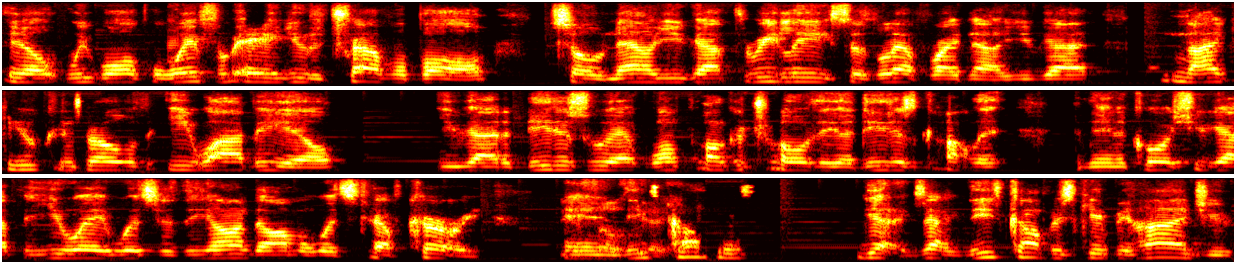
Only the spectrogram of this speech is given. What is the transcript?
you know, we walk away from AU to travel ball. So now you got three leagues that's left right now. You got Nike who controls EYBL. You got Adidas who at one point control the Adidas Gauntlet. And then of course you got the UA, which is the Under Armour with Steph Curry. And these companies, yeah, exactly. These companies get behind you.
